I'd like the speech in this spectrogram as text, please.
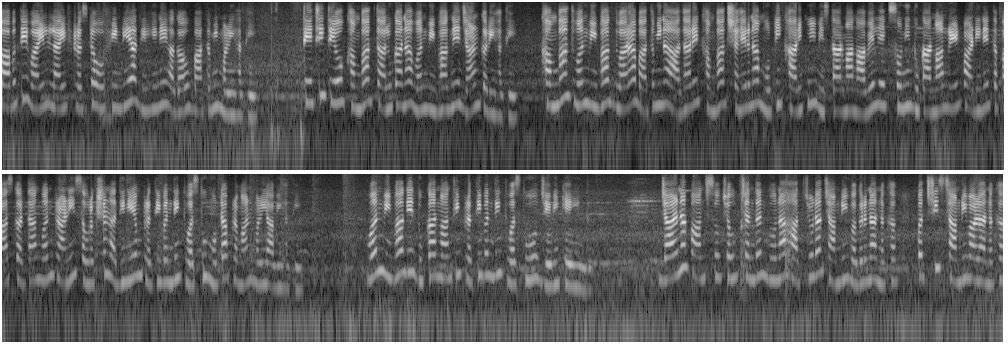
બાબતે વાઇલ્ડ લાઇફ ટ્રસ્ટ ઓફ ઇન્ડિયા દિલ્હીને અગાઉ બાતમી મળી હતી. તેથી તેઓ ખંભાત તાલુકાના વન વિભાગને જાણ કરી હતી. ખંભાત વન વિભાગ દ્વારા બાતમીના આધારે ખંભાત શહેરના મોટી ખારીકુઈ વિસ્તારમાં આવેલ એક સોની દુકાનમાં રેડ પાડીને તપાસ કરતા વન પ્રાણી સંરક્ષણ અધિનિયમ પ્રતિબંધિત વસ્તુ મોટા પ્રમાણ મળી આવી હતી. વન વિભાગે દુકાનમાંથી પ્રતિબંધિત વસ્તુઓ જેવી કે ઈંદ જાળના પાંચસો ચૌદ ચંદન ગોના, હાથજોડા ચામડી વગરના નખ, પચીસ ચામડીવાળા નખ,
